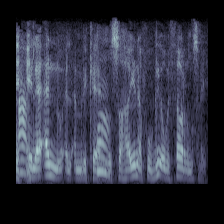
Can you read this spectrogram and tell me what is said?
آه. إلى أن الأمريكان. والصهاينة فوجئوا بالثورة المصرية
